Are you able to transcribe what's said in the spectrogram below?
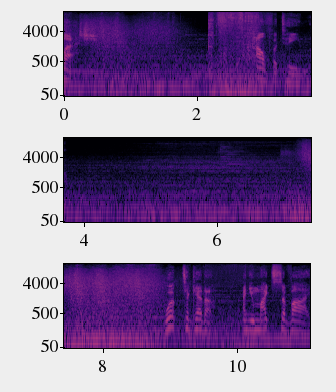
Clash. Alpha Team. Work together, and you might survive.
